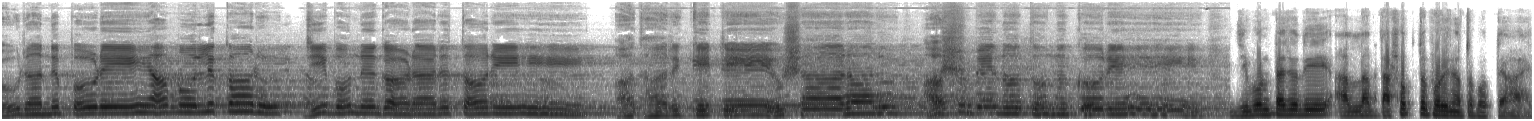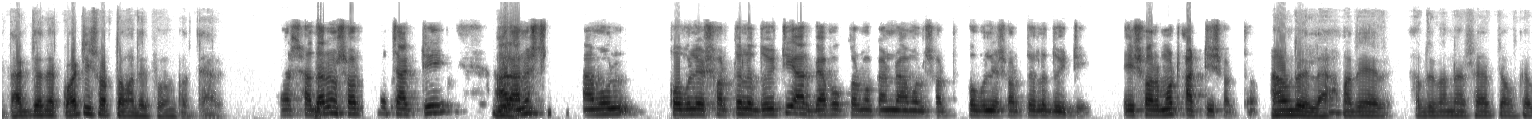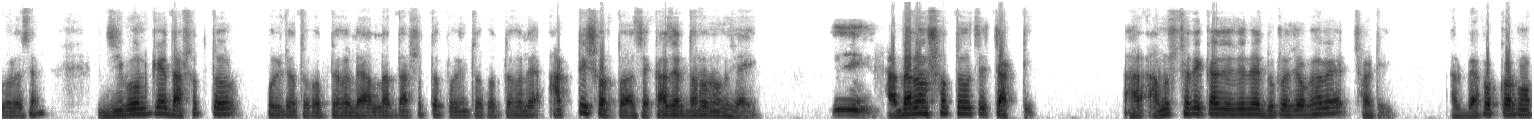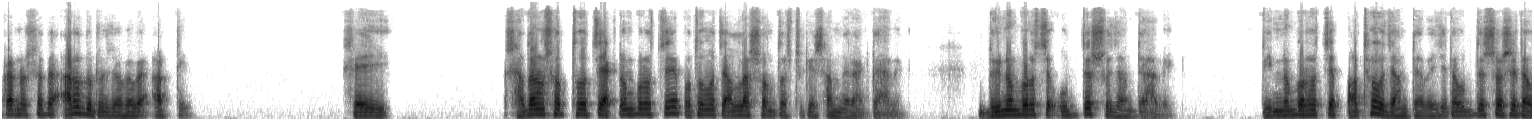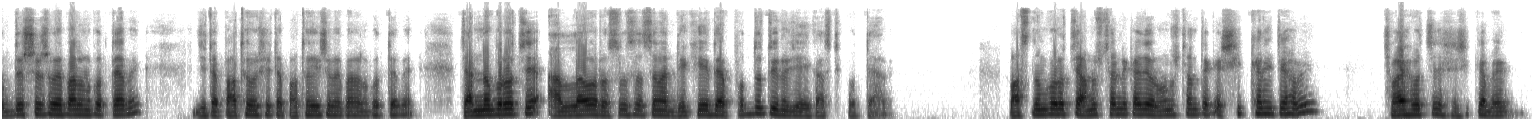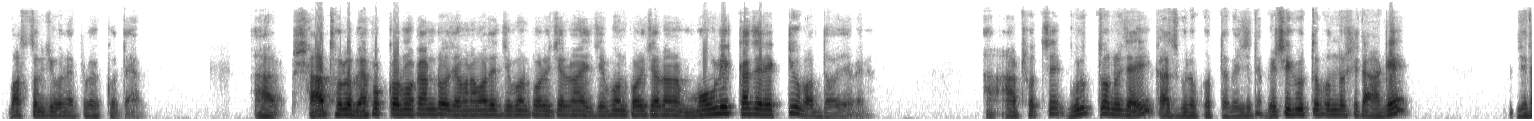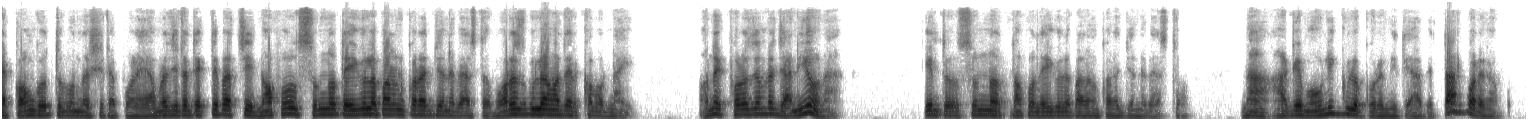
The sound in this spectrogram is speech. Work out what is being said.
কোরআন পড়ে আমল করো জীবন গড়ার তরে। আধার কেটে উষার আলো আসবে নতুন করে। জীবনটা যদি আল্লাহ দাসত্ব পরিণত করতে হয় তার জন্য কয়টি শর্ত আমাদের পূরণ করতে হবে? আর সাধারণ শর্ত চারটি আর আনুষ্ঠানিক আমল কবুলের শর্ত হলো দুইটি আর ব্যাপক কর্মকাণ্ড আমল শর্ত কবুলের শর্ত হলো দুইটি। এই সর্বমোট আটটি শর্ত। আলহামদুলিল্লাহ আমাদের আব্দুল মান্নান সাহেব চমৎকার বলেছেন জীবনকে দাসত্ব পরিণত করতে হলে আল্লাহর দাসত্ব পরিণত করতে হলে আটটি শর্ত আছে কাজের ধরন অনুযায়ী। সাধারণ শর্ত হচ্ছে চারটি আর আনুষ্ঠানিক কাজের জন্য দুটো যোগ হবে ছয়টি আর ব্যাপক কর্মকাণ্ডের সাথে আরও দুটো যোগ হবে আটটি। সেই সাধারণ শর্ত হচ্ছে এক নম্বর হচ্ছে প্রথম হচ্ছে আল্লাহর সন্তুষ্টিকে সামনে রাখতে হবে। দুই নম্বর হচ্ছে উদ্দেশ্য জানতে হবে। তিন নম্বর হচ্ছে পাথেও জানতে হবে। যেটা উদ্দেশ্য, সেটা উদ্দেশ্য হিসেবে পালন করতে হবে। যেটা পাথেও সেটা পাথেও হিসেবে পালন করতে হবে। চার নম্বর হচ্ছে আল্লাহ রসুল সাল্লামের দেখিয়ে দেওয়া পদ্ধতি অনুযায়ী কাজটি করতে হবে। পাঁচ নম্বর হচ্ছে আনুষ্ঠানিক কাজের অনুষ্ঠান থেকে শিক্ষা নিতে হবে। ছয় হচ্ছে সে শিক্ষা বাস্তব জীবনে প্রয়োগ করতে হবে। আর সাত হলো ব্যাপক কর্মকাণ্ড। যেমন আমাদের জীবন পরিচালনায়, জীবন পরিচালনার মৌলিক কাজের একটিও বাদ দেওয়া যাবে না। আট হচ্ছে গুরুত্ব অনুযায়ী কাজগুলো করতে হবে। যেটা বেশি গুরুত্বপূর্ণ সেটা আগে, যেটা কম গুরুত্বপূর্ণ সেটা পরে। আমরা যেটা দেখতে পাচ্ছি, নফল, সুন্নত এইগুলো পালন করার জন্য ব্যস্ত। ফরজগুলো আমাদের খবর নাই। অনেক ফরজ আমরা জানিও না, কিন্তু সুন্নত, নফল এইগুলো পালন করার জন্য ব্যস্ত। না, আগে মৌলিকগুলো করে নিতে হবে, তারপরে নফল।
